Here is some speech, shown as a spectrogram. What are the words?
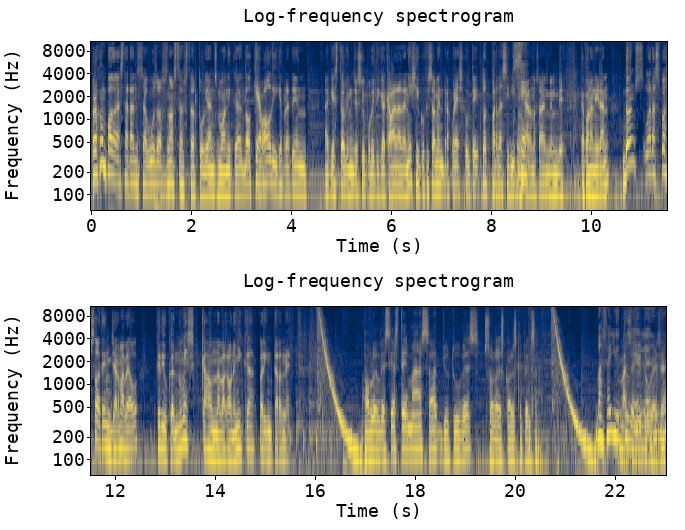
Però com poden estar tan segurs els nostres tertulians, Mònica, del què vol i què pretén aquesta organització política acabada de néixer i que oficialment reconeix que ho té tot per decidir, Sí. encara no saben ben bé cap on aniran? Doncs la resposta la té en Germà Bel, que diu que només cal navegar una mica per internet. Pablo Iglesias té massa youtubers sobre les coses que pensa. Massa YouTube. Massa youtubers, eh?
